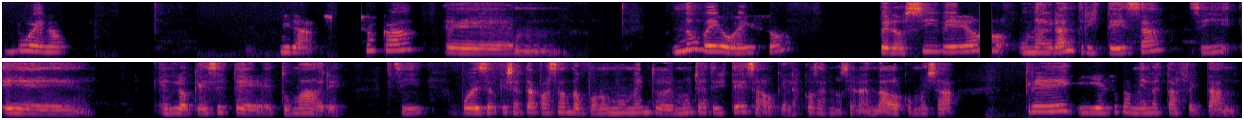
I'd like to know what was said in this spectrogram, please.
Bueno, Mira, yo acá eh, no veo eso, pero sí veo una gran tristeza, ¿sí? Eh, en lo que es este tu madre, ¿sí? Puede ser que ella está pasando por un momento de mucha tristeza o que las cosas no se le han dado como ella cree y eso también la está afectando.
